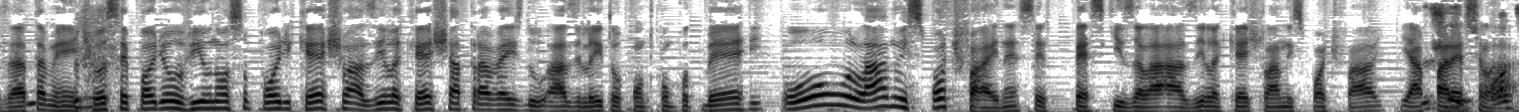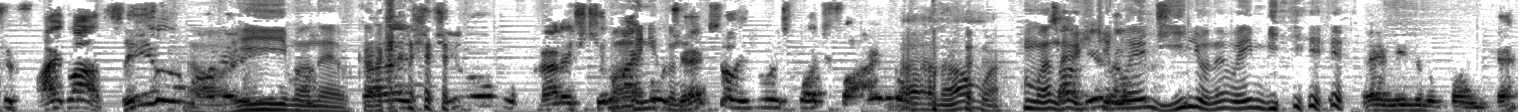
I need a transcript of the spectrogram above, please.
Exatamente. Você pode ouvir o nosso podcast, o Azila Cast, através do azileitor.com.br ou lá no Spotify, né? Você pesquisa lá Azila Cast lá no Spotify e aparece lá. Spotify do asilo, mano. Aí, mané, o O cara. cara é estilo, o cara é estilo Pânico, Michael né? Jackson ali no Spotify. mano. Ah, não, mano. Mano, é o Sabia, estilo não. Emílio, né? O Emílio. É Emílio do Pânico, é?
